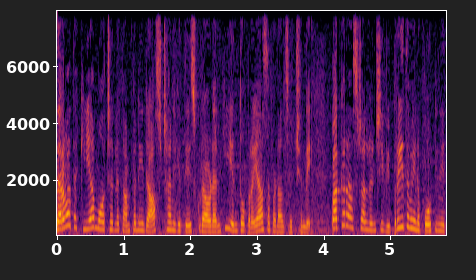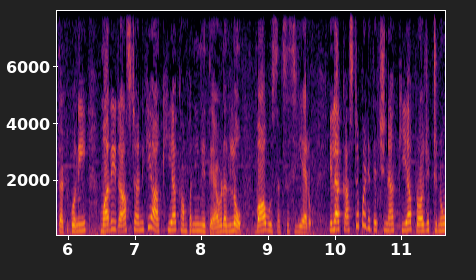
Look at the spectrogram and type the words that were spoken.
తర్వాత కియా మోటార్ల కంపెనీ రాష్ట్రానికి తీసుకురావడానికి ఎంతో ప్రయాసపడాల్సి వచ్చింది. పక్క రాష్ట్రాల నుంచి విపరీతమైన పోటీని తట్టుకుని మరీ రాష్ట్రానికి ఆ కియా కంపెనీని తేవడంలో బాబు సక్సెస్ అయ్యారు. ఇలా కష్టపడి తెచ్చిన కియా ప్రాజెక్టును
